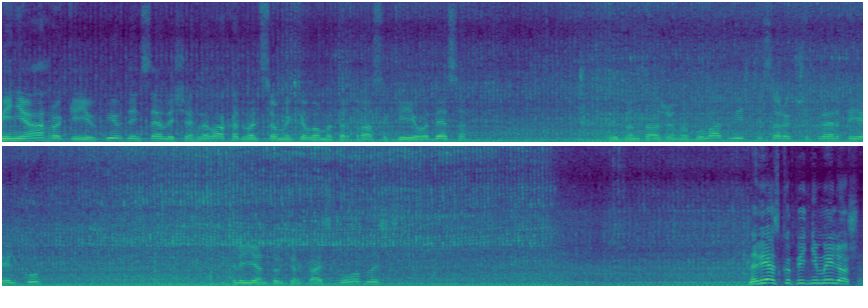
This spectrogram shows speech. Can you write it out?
Міні-агро, Київ Південь, селище Глеваха, 27 кілометр траси Київ-Одеса. Відвантажена була 244 Ельку. Клієнту в Черкаську область. Нав'язку підніми, Льоша.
